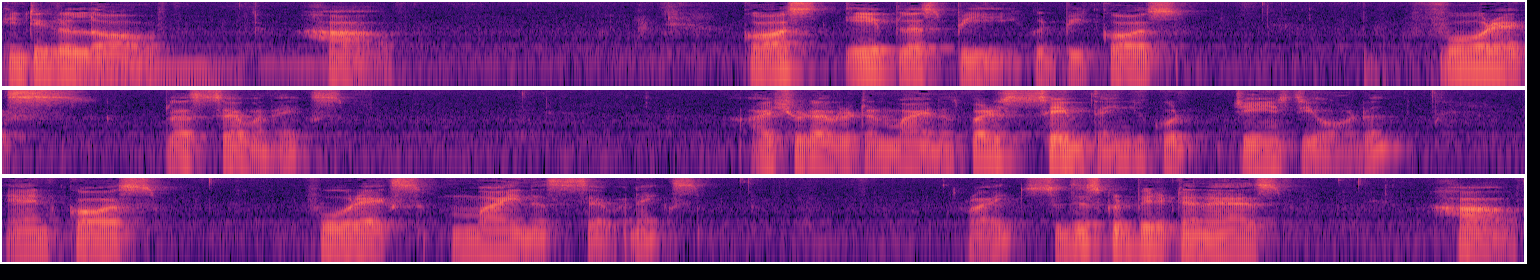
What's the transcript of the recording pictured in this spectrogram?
integral of half cos a plus b could be cos 4x plus 7x. I should have written minus, but it's the same thing. You could change the order. And cos 4x minus 7x right so this could be written as half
